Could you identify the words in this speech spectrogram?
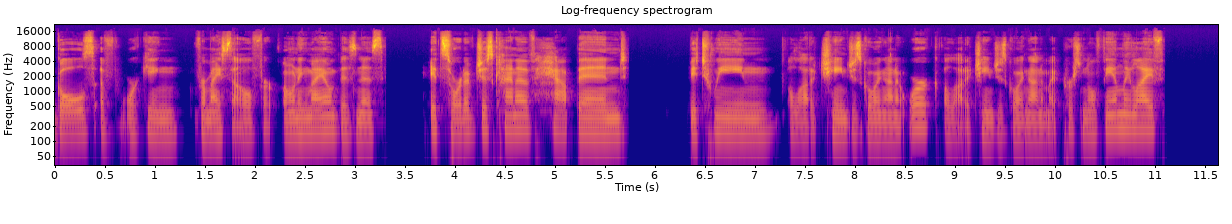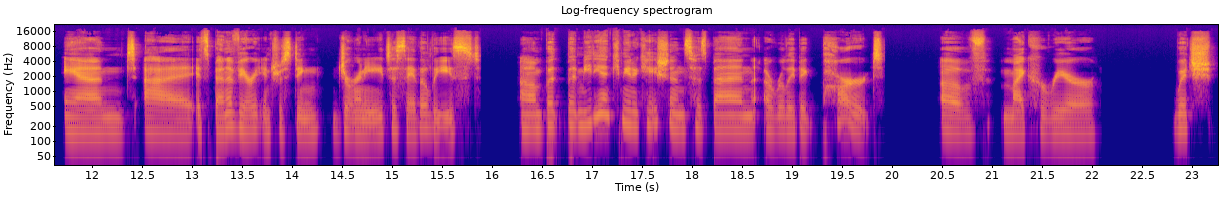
goals of working for myself or owning my own business. It sort of just kind of happened between a lot of changes going on at work, a lot of changes going on in my personal family life. And uh, it's been a very interesting journey, to say the least. Um, but but media and communications has been a really big part of my career, which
